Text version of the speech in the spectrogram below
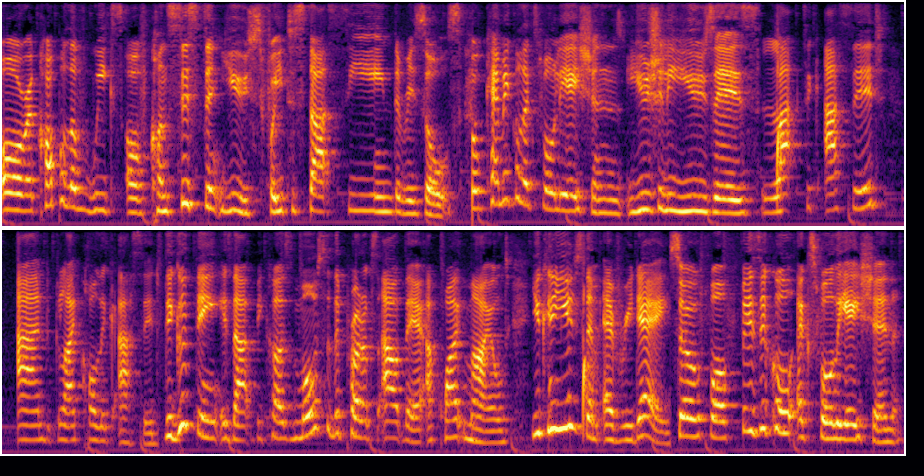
or a couple of weeks of consistent use for you to start seeing the results. So chemical exfoliation usually uses lactic acid and glycolic acid. The good thing is that because most of the products out there are quite mild, you can use them every day. So for physical exfoliation,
